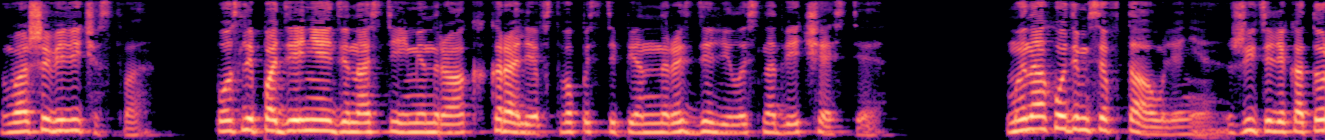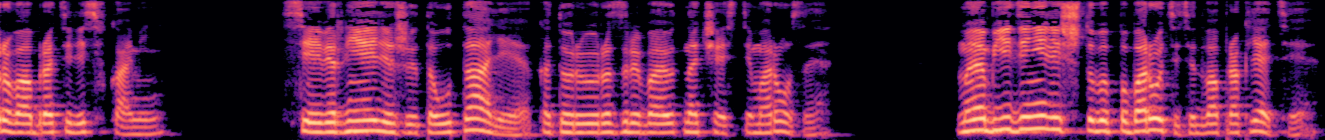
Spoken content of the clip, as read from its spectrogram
«Ваше Величество, после падения династии Минрак королевство постепенно разделилось на две части. Мы находимся в Таулине, жители которого обратились в камень. Севернее лежит Ауталия, которую разрывают на части морозы. Мы объединились, чтобы побороть эти два проклятия,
